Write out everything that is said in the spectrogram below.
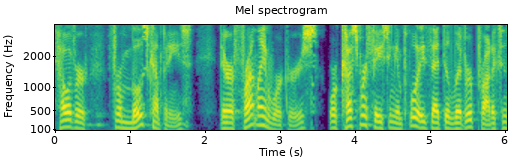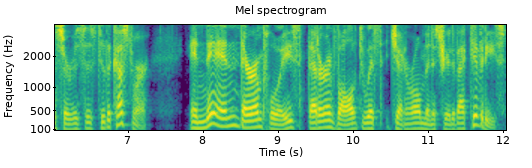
However, for most companies, there are frontline workers or customer facing employees that deliver products and services to the customer. And then there are employees that are involved with general administrative activities.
